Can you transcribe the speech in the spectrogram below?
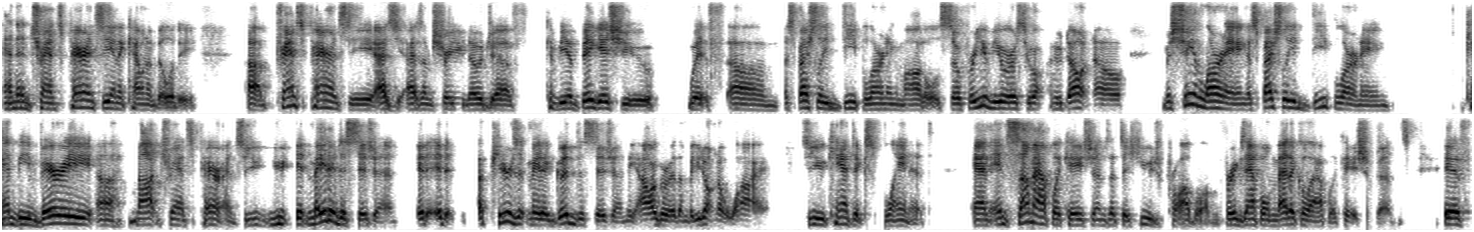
And then transparency and accountability. Uh, transparency, as, as I'm sure you know, Jeff, can be a big issue with um, especially deep learning models. So for you viewers who, who don't know, machine learning, especially deep learning, can be very uh, not transparent. So you, you, it made a decision. It, it appears it made a good decision, the algorithm, but you don't know why. So you can't explain it. And in some applications, that's a huge problem. For example, medical applications. If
